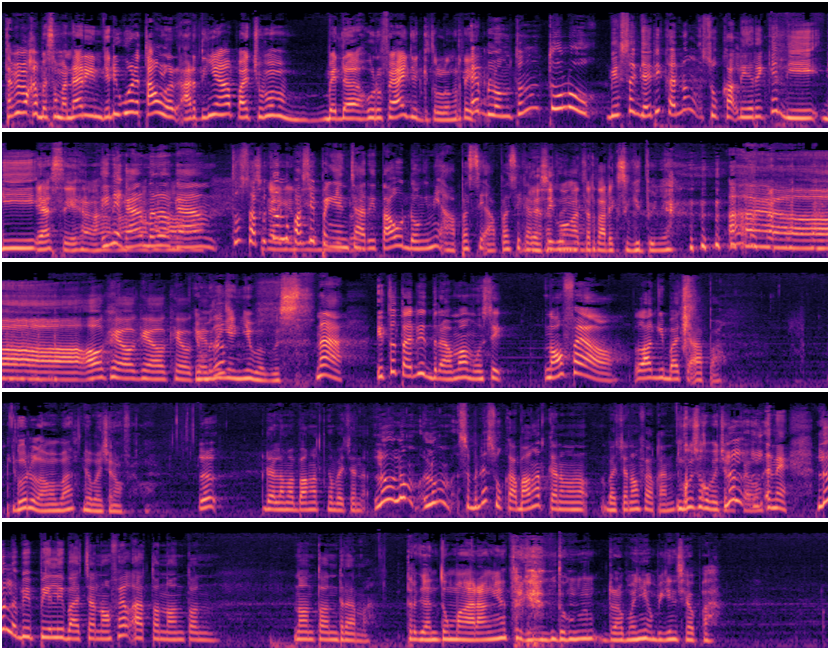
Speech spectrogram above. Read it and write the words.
Tapi pakai bahasa Mandarin. Jadi gue udah tahu loh artinya apa, cuma beda hurufnya aja gitu loh, ngerti? Eh belum tentu lu. Biasa jadi kadang suka liriknya di di Ya sih. ha, ini kan ha, bener kan. Terus tapi kan lu pasti gini-gini pengen gitu. cari tahu dong ini apa sih apa sih Ya sih gue gak tertarik segitunya. Ah, Oke oke oke oke. Yang penting nyanyinya bagus. Nah itu tadi drama musik. Novel lagi baca apa? Gue udah lama banget gak baca novel. Lu udah lama banget ngebaca no- lu lu lu sebenarnya suka banget kan baca novel kan? Gue suka baca lu, novel. Nih, lu lebih pilih baca novel atau nonton nonton drama? Tergantung pengarangnya, tergantung dramanya yang bikin siapa.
